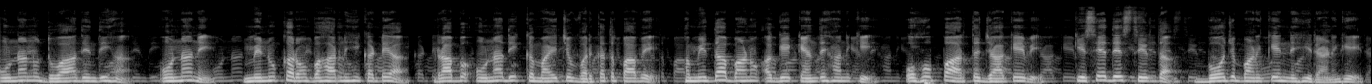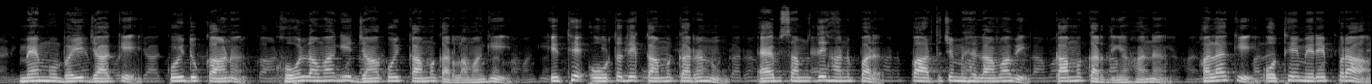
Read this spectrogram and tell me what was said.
ਉਹਨਾਂ ਨੂੰ ਦੁਆ ਦਿੰਦੀ ਹਾਂ। ਉਹਨਾਂ ਨੇ ਮੈਨੂੰ ਘਰੋਂ ਬਾਹਰ ਨਹੀਂ ਕੱਢਿਆ। ਰੱਬ ਉਹਨਾਂ ਦੀ ਕਮਾਈ 'ਚ ਬਰਕਤ ਪਾਵੇ। ਹਮੀਦਾ ਬਾਣੋ ਅੱਗੇ ਕਹਿੰਦੇ ਹਨ ਕਿ ਉਹ ਭਾਰਤ ਜਾ ਕੇ ਵੀ ਕਿਸੇ ਦੇ ਸਿਰ ਦਾ ਬੋਝ ਬਣ ਕੇ ਨਹੀਂ ਰਹਿਣਗੇ। ਮੈਂ ਮੁੰਬਈ ਜਾ ਕੇ ਕੋਈ ਦੁਕਾਨ ਖੋਲ ਲਵਾਂਗੀ ਜਾਂ ਕੋਈ ਕੰਮ ਕਰ ਲਵਾਂਗੀ। ਇੱਥੇ ਔਰਤ ਦੇ ਕੰਮ ਕਰਨ ਨੂੰ ਐਬ ਸਮਝਦੇ ਹਨ, ਪਰ ਭਾਰਤ 'ਚ ਮਹਿਲਾਵਾਂ ਵੀ ਕੰਮ ਕਰਦੀਆਂ ਹਨ। ਹਾਲਾਂਕਿ ਉੱਥੇ ਮੇਰੇ ਭਰਾ,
